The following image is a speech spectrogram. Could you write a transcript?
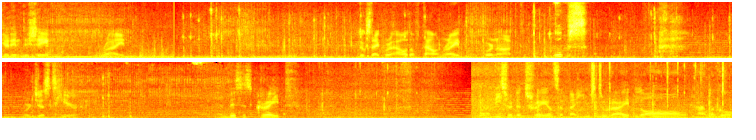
Get into shape, ride. Looks like we're out of town, right? We're not. Oops! We're just here. And this is great. These are the trails that I used to ride long time ago.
